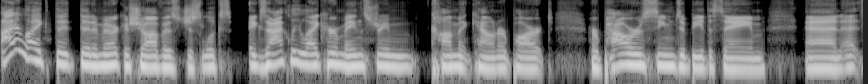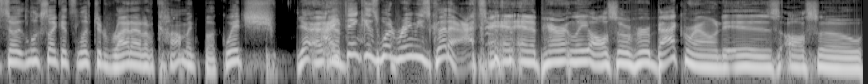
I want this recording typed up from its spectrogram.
i like that that america chavez just looks exactly like her mainstream comic counterpart. Her powers seem to be the same and uh, so it looks like it's lifted right out of a comic book which Yeah, i think is what Raimi's good at. And, and apparently also her background is also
